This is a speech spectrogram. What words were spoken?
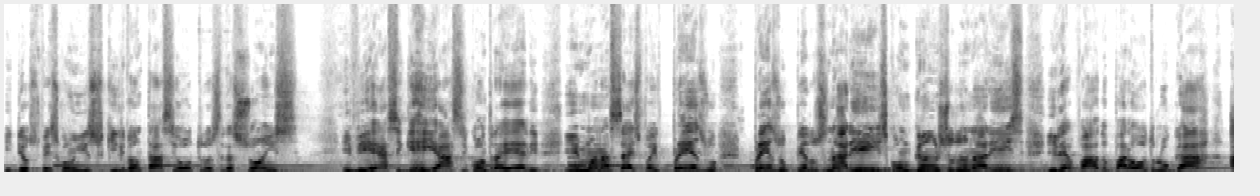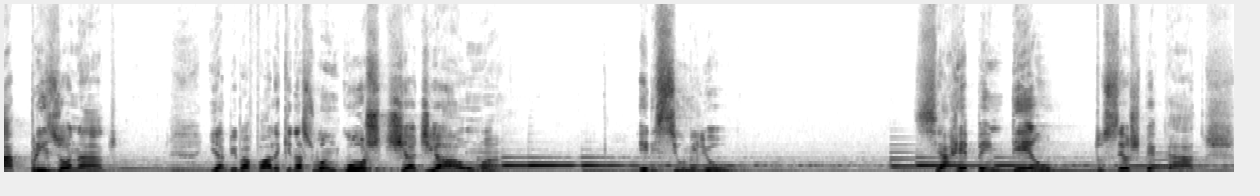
E Deus fez com isso que levantasse outras nações e viesse guerreasse contra ele, e Manassés foi preso, preso pelos nariz, com gancho do nariz, e levado para outro lugar, aprisionado. E a Bíblia fala que na sua angústia de alma, ele se humilhou, se arrependeu dos seus pecados,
